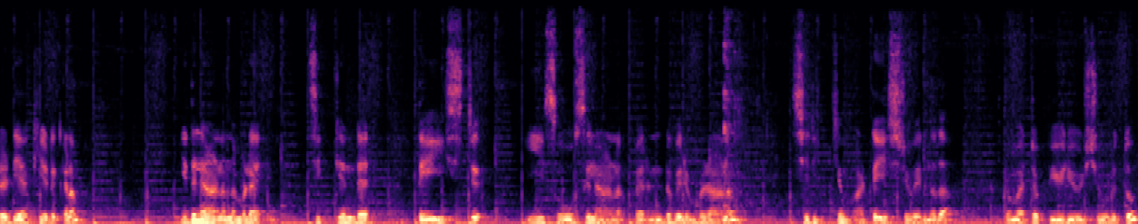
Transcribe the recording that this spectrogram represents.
റെഡിയാക്കിയെടുക്കണം ഇതിലാണ് നമ്മുടെ ചിക്കന്റെ ടേസ്റ്റ് ഈ സോസിലാണ് വരണ്ട് വരുമ്പോഴാണ് ശരിക്കും ആ ടേസ്റ്റ് വരുന്നത്. ടൊമാറ്റോ പ്യൂരി ഒഴിച്ചു കൊടുത്തു.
